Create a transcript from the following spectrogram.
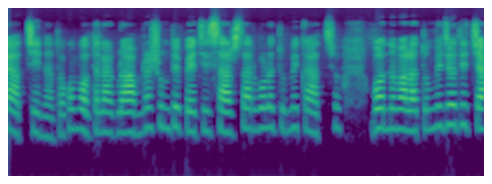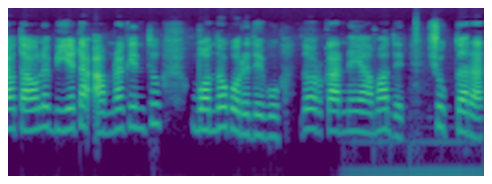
কাঁদছি না। তখন বলতে লাগল, আমরা শুনতে পেয়েছি স্যার স্যার বলে তুমি কাঁদছো। বর্ণমালা তুমি যদি চাও তাহলে বিয়েটা আমরা কিন্তু বন্ধ করে দেব। দরকার নেই আমাদের শুক্তারার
